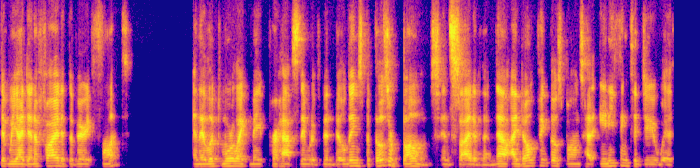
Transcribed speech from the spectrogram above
that we identified at the very front, and they looked more like may, perhaps they would have been buildings, but those are bones inside of them. Now, I don't think those bones had anything to do with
